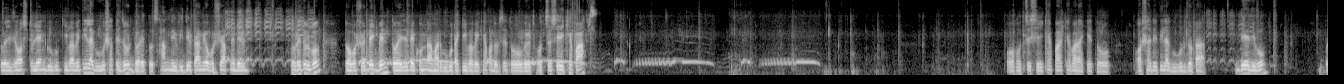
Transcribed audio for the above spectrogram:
তো এই যে অস্ট্রেলিয়ান গুগু কীভাবে তিলা গুগুর সাথে জোর ধরে, তো সামনের ভিডিওটা আমি অবশ্যই আপনাদের ধরে তুলবো। তো অবশ্যই দেখবেন। তো এই যে দেখুন, আমার গুগুটা কীভাবে খেপা ধরছে, তো হচ্ছে সেই খেপা। ও হচ্ছে সেই খেপা খেপা রাখে, তো ওর সাথে তিলা গুগুর জোটা দিয়ে দিব। তো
